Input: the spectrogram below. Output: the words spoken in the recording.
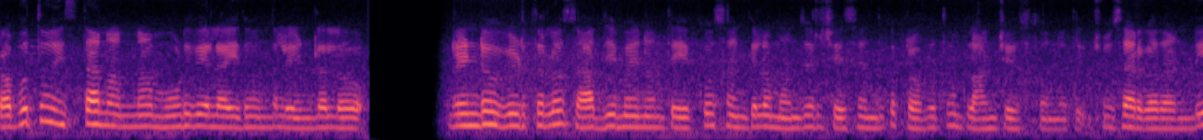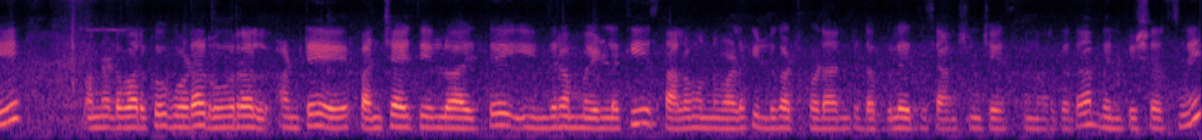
ప్రభుత్వం ఇస్తానన్న మూడు వేల ఐదు వందల ఇండ్లలో రెండో విడతలో సాధ్యమైనంత ఎక్కువ సంఖ్యలో మంజూరు చేసేందుకు ప్రభుత్వం ప్లాన్ చేస్తున్నది. చూశారు కదండి? మొన్నటి వరకు కూడా రూరల్ అంటే పంచాయతీల్లో అయితే ఈ ఇందిరమ్మ ఇళ్ళకి స్థలం ఉన్న వాళ్ళకి ఇల్లు కట్టుకోవడానికి డబ్బులు అయితే శాంక్షన్ చేస్తున్నారు కదా బెనిఫిషియర్స్ని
